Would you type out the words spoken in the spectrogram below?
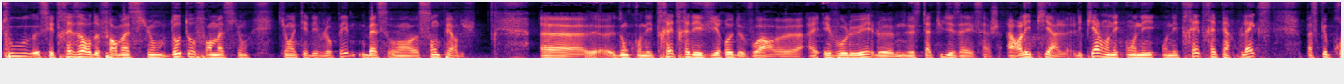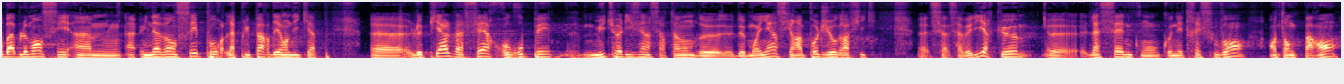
tous ces trésors de formation, d'auto-formation qui ont été développés ben, sont, sont, perdus. Euh, donc on est très très désireux de voir euh, évoluer le, le, statut des ASH. Alors les PIAL, les PIAL on est, on est, on est très très perplexe parce que probablement c'est un, une avancée pour la plupart des handicaps. Euh, le PIAL va faire regrouper, mutualiser un certain nombre de, de moyens sur un pôle géographique. Euh, ça, veut dire que euh, la scène qu'on connaît très souvent en tant que parent,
